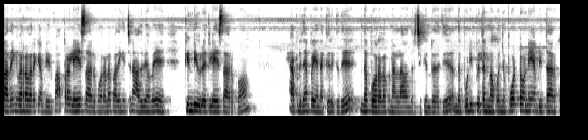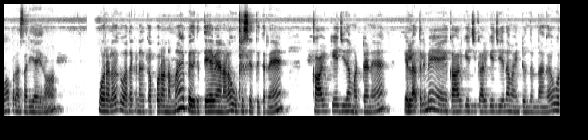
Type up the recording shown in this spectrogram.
வதங்கி வர்ற வரைக்கும் அப்படி இருக்கும். அப்புறம் லேசாக இருக்கும். ஓரளவுக்கு வதங்கிச்சுன்னா அதுவாகவே கிண்டி விடுறதுக்கு லேசாக இருக்கும். அப்படி தான் இப்போ எனக்கு இருக்குது. இந்த போகிற அளவுக்கு நல்லா வந்துருச்சு அந்த பிடிப்பு தன்மை கொஞ்சம் போட்டோடனே அப்படி தான் இருக்கும். அப்புறம் சரியாயிரும். ஓரளவுக்கு வதக்கினதுக்கப்புறம் நம்ம இப்போ இதுக்கு தேவையான அளவு உப்பு சேர்த்துக்கிறேன். கால் கேஜி தான் மட்டனு. எல்லாத்துலேயுமே கால் கேஜி கால் கேஜியே தான் வாங்கிட்டு வந்திருந்தாங்க. ஒரு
